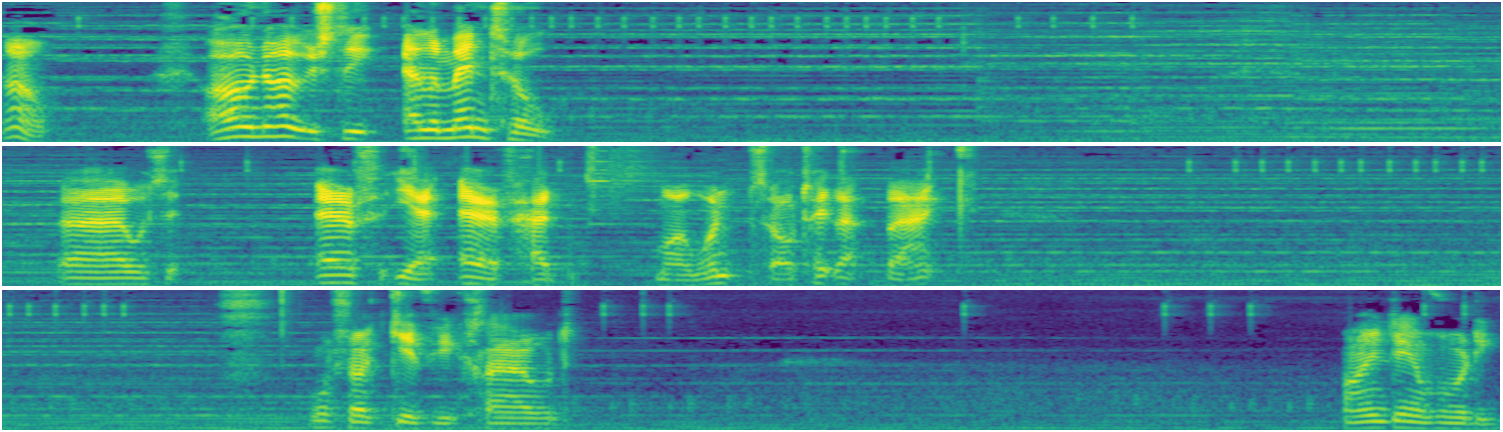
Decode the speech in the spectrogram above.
Oh. Oh no, it was the elemental. Uh, was it? Aerith? Yeah, Aerith had my one, so I'll take that back. What should I give you, Cloud? Binding I've already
